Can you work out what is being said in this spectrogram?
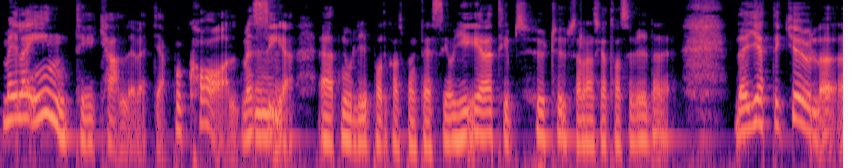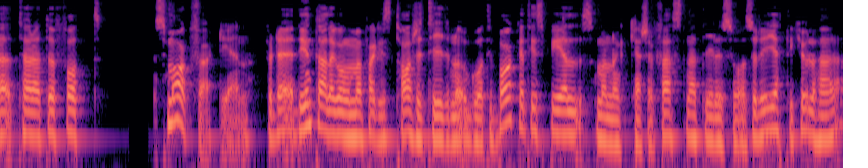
Maila in till Kalle vet jag, på Karl med C, at nordlivpodcast.se och ge era tips hur tusan han ska ta sig vidare. Det är jättekul att, att höra att du har fått smak för det igen. För det, det är inte alla gånger man faktiskt tar sig tiden att gå tillbaka till spel som man har kanske fastnat i eller så. Så det är jättekul att höra.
